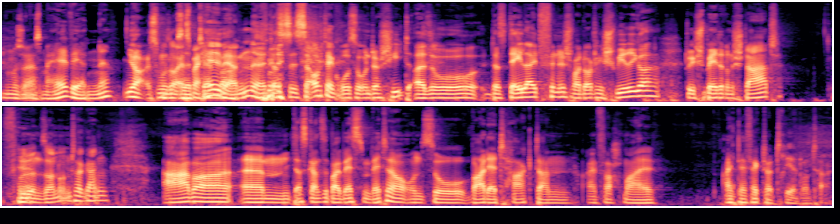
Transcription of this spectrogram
Muss auch erstmal hell werden, ne? Ja, es muss auch erstmal hell werden. Ne? Das ist auch der große Unterschied. Also das Daylight-Finish war deutlich schwieriger durch späteren Start, früheren ja. Sonnenuntergang. Aber ähm, das Ganze bei bestem Wetter und so war der Tag dann einfach mal ein perfekter Triathlon-Tag.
